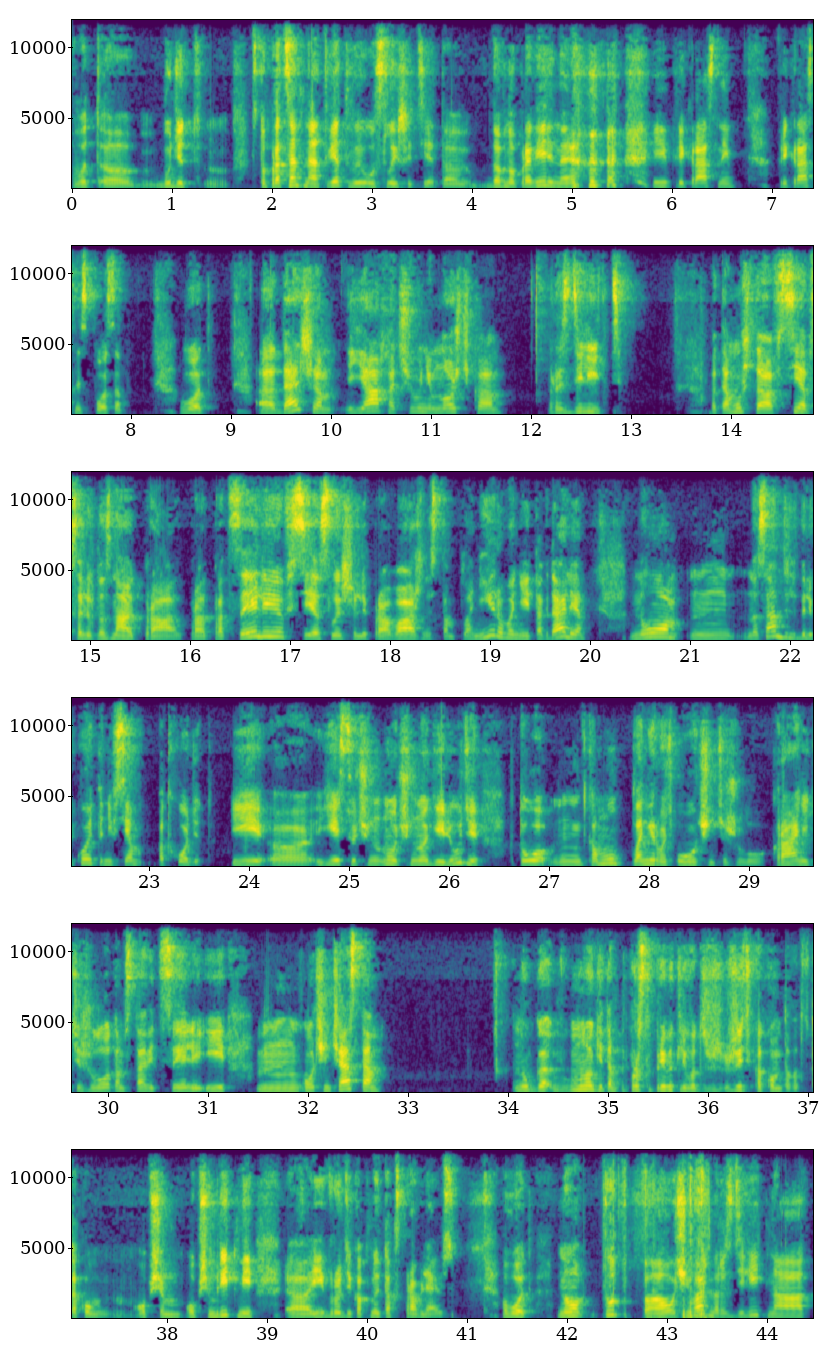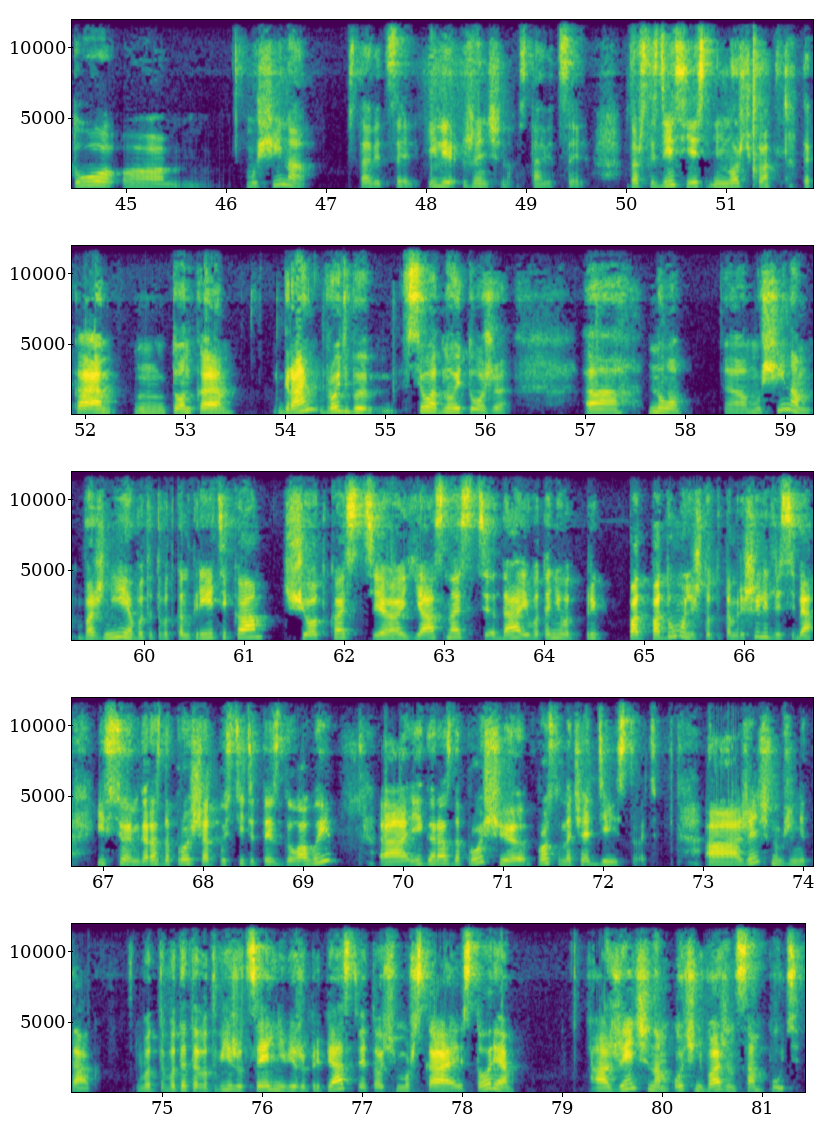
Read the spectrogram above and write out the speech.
вот э, будет стопроцентный ответ, вы услышите. Это давно проверенный и прекрасный, прекрасный способ. Вот. Э, дальше я хочу немножечко разделить потому что все абсолютно знают про, про, про цели, все слышали про важность там планирования и так далее, но на самом деле далеко это не всем подходит. И э, есть очень, ну, очень многие люди, кто, кому планировать очень тяжело, крайне тяжело там ставить цели, и э, очень часто ну, многие там просто привыкли вот жить в каком-то вот в таком общем, общем ритме, э, и вроде как, ну, и так справляюсь. Вот, но тут э, очень важно разделить на то, э, мужчина ставит цель или женщина ставит цель, потому что здесь есть немножечко такая тонкая грань, вроде бы все одно и то же, но Э, мужчинам важнее вот эта вот конкретика, четкость, э, ясность, да, и вот они вот при, под, подумали, что-то там решили для себя, и все, им гораздо проще отпустить это из головы, э, и гораздо проще просто начать действовать. А женщинам же не так. Вот, вот это вот вижу цель, не вижу препятствий, это очень мужская история, а женщинам очень важен сам путь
